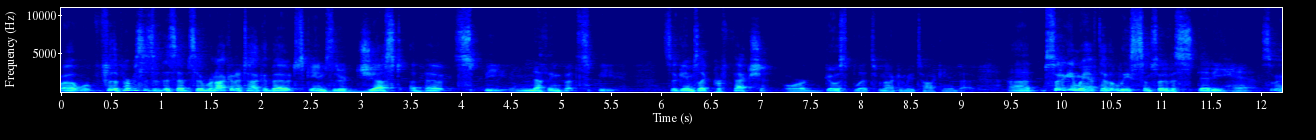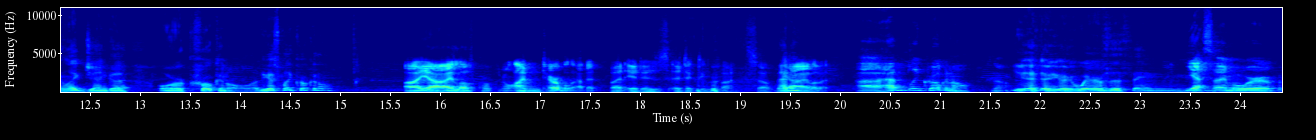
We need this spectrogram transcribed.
Uh, for the purposes of this episode, we're not going to talk about games that are just about speed and nothing but speed. So games like Perfection or Ghost Blitz, we're not going to be talking about. Uh, sort of game where you have to have at least some sort of a steady hand. Something like Jenga or Crokinole. Have you guys played Crokinole? Uh, yeah, I love Crokinole. I'm terrible at it, but it is addicting fun. So yeah, I love it. I uh, haven't played Crokinole. No. You, are you aware of the thing? Yes, I'm aware of,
